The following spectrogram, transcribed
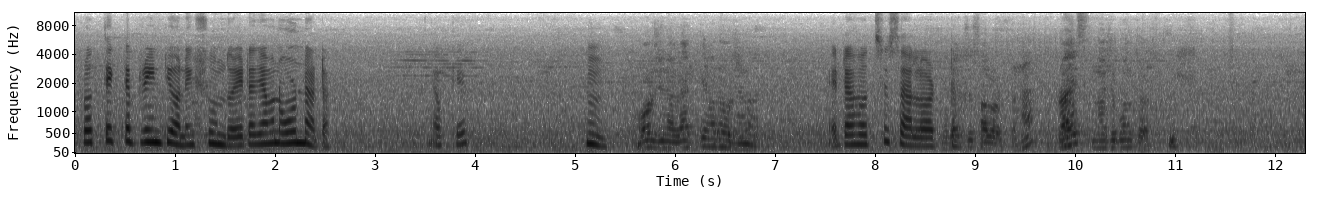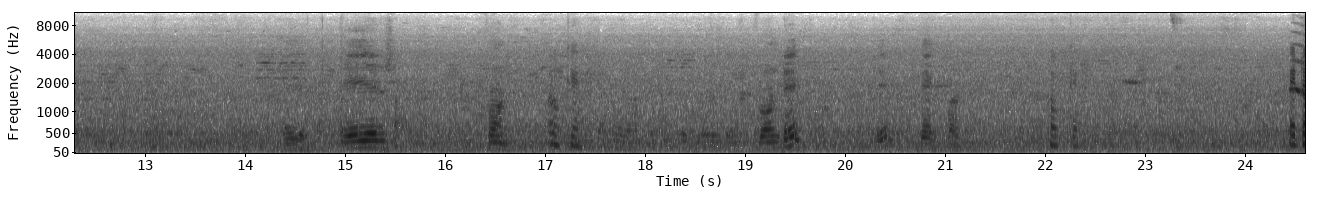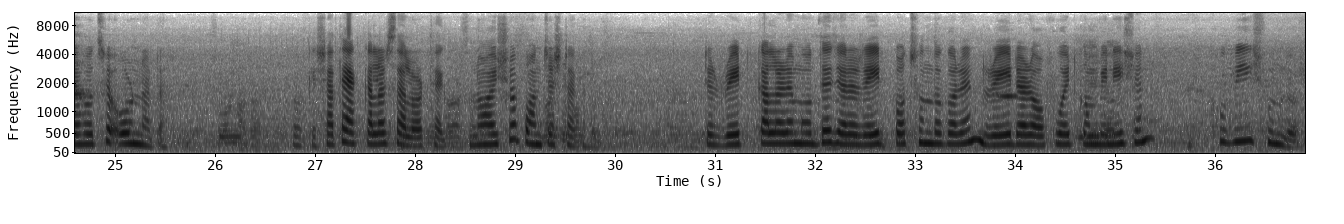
প্রত্যেকটা প্রিন্টই অনেক সুন্দর। এটা যেমন ওড়নাটা। ওকে হুম। অরিজিনাল একেবারে অরিজিনাল এটা হচ্ছে সালোয়ারটা। এটা হচ্ছে সালোয়ারটা হ্যাঁ? প্রাইস 950 এই এই এর ফ্রন্ট ওকে ফ্রন্টে ব্যাক পার্ট ওকে এটা হচ্ছে ওড়নাটা। ওকে সাথে এক কালার সালোয়ার থাকবে নয়শো পঞ্চাশ টাকা। এটা রেড কালারের মধ্যে যারা রেড পছন্দ করেন রেড আর অফ হোয়াইট কম্বিনেশন খুবই সুন্দর।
